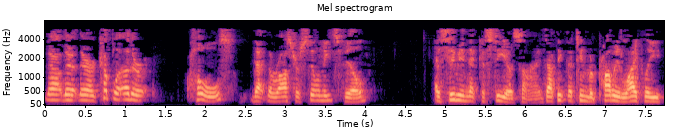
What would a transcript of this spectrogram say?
Now there, there are a couple of other holes that the roster still needs filled, assuming that Castillo signs. I think the team would probably likely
